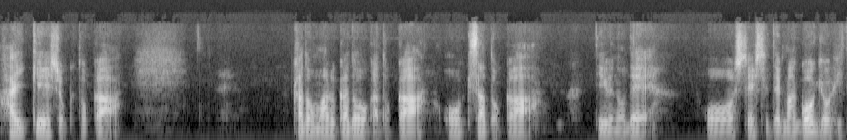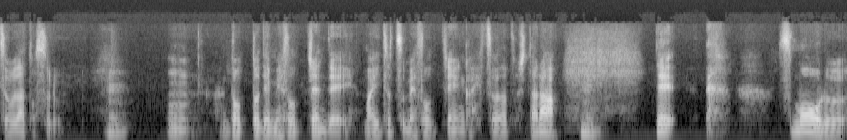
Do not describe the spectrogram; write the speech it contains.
背景色とか、角丸かどうかとか、大きさとかっていうので、こう指定してて、まあ、5行必要だとする。うん。うん。ドットでメソッドチェーンで、まあ、5つメソッドチェーンが必要だとしたら、うんで、スモール、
